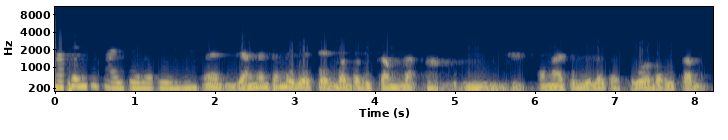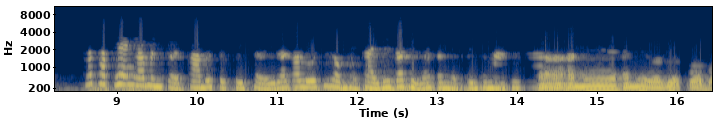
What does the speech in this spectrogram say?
มาเพ่งที่ใจตัวเราเองอย่างนั้นถ้าไม่เรียกเพ่งว่าบริกรรมละทำมาที่นี่แล้วก็ถือว่าบริกรรม ถ้าถ้าเพ่งแล้วมันเกิดความรู้สึกเฉยๆแล้วก็รู้ที่ลมหายใจนี่ก็ถือว่าสงบเป็นสมาธิอันนี้อันนี้เราเรียกว่าบ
